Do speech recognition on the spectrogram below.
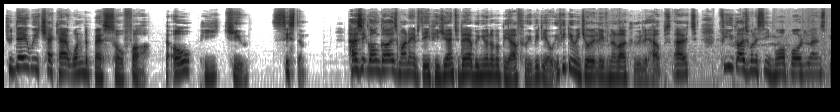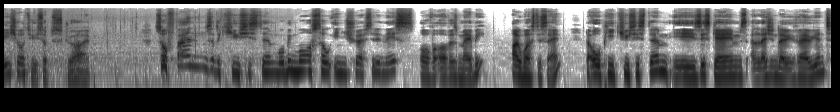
Today we check out one of the best so far, the OPQ system. How's it going guys? My name is DPJ and today I bring you another BL3 video. If you do enjoy it, leaving a like really helps out. If you guys want to see more Borderlands, be sure to subscribe. So fans of the Q system will be more so interested in this over others maybe. I was the same. The OPQ system is this game's legendary variant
